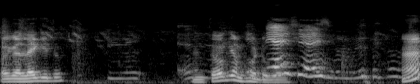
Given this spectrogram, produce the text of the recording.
પગે લાગી તું? અને તો કેમ ખોટું બોલ? હા?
